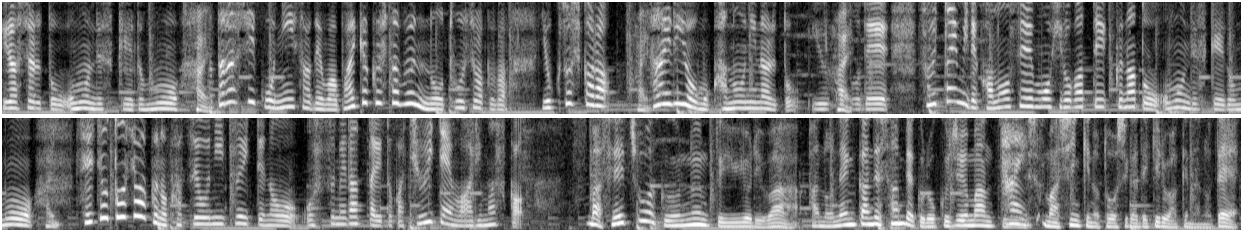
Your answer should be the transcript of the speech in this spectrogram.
いらっしゃると思うんですけれども、はい。新しいこう NISA では売却した分の投資枠が翌年からはい。再利用も可能になるということで、そういった意味で可能性も広がっていくなと思うんですけれども、はい。成長投資枠の活用についてのおすすめだったりとか注意点はありますか？まあ、成長枠云々というよりはあの年間で360万という、はいまあ、新規の投資ができるわけなので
